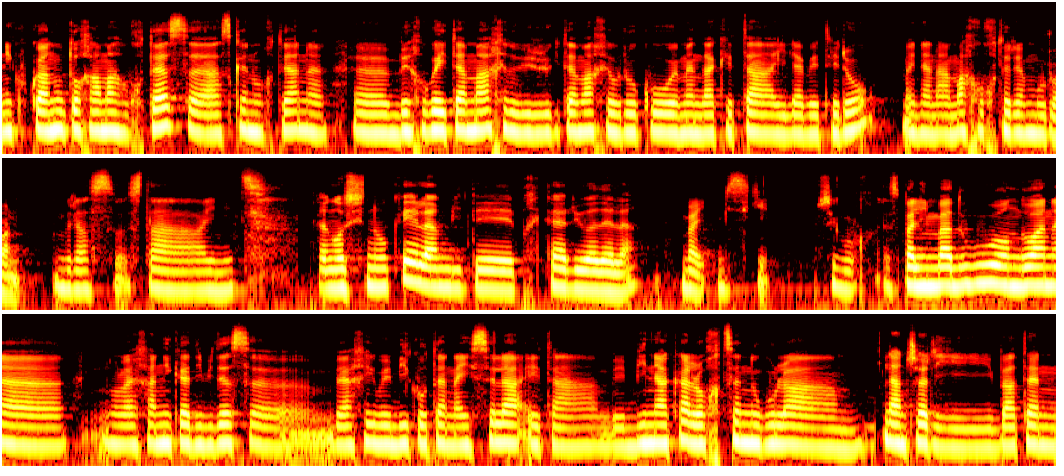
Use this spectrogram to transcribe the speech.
Nik ukan dut hor urtez, azken urtean, uh, beho gaita mar edo biru mar euroko emendaketa hilabetero, baina amar urteren buruan, beraz, ez da hainitz. Jango zinuke lanbide prekarioa dela? Bai, biziki. Sigur. Ez balin badugu ondoan, uh, nola ejanik adibidez, uh, beharrik bebikoten naizela eta be, binaka lortzen dugula lantxari baten,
